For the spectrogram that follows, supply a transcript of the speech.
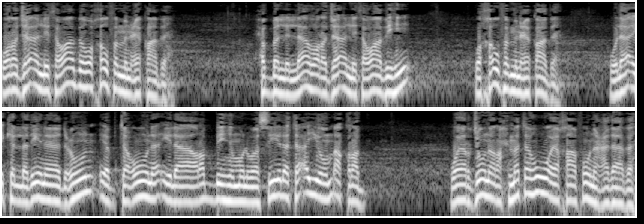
ورجاء لثوابه وخوفا من عقابه. حبا لله ورجاء لثوابه وخوفا من عقابه. أولئك الذين يدعون يبتغون إلى ربهم الوسيلة أيهم أقرب ويرجون رحمته ويخافون عذابه.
